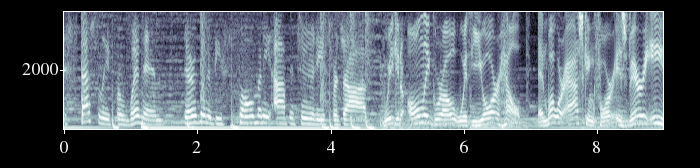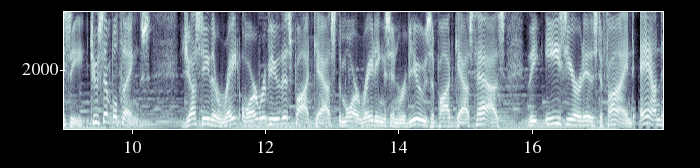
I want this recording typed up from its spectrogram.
especially for women, there are going to be so many opportunities for jobs. We can only grow with your help. And what we're asking for is very easy two simple things. Just either rate or review this podcast. The more ratings and reviews a podcast has, the easier it is to find, and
